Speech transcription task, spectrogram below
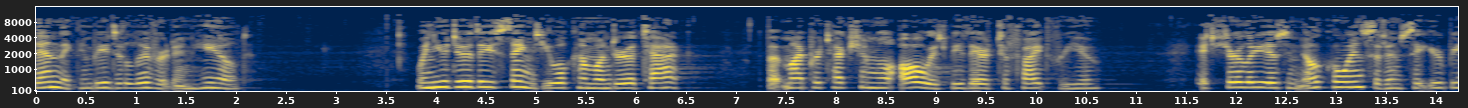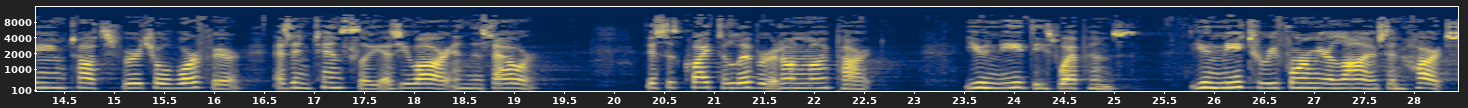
Then they can be delivered and healed. When you do these things, you will come under attack, but my protection will always be there to fight for you. It surely is no coincidence that you're being taught spiritual warfare as intensely as you are in this hour. This is quite deliberate on my part. You need these weapons. You need to reform your lives and hearts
